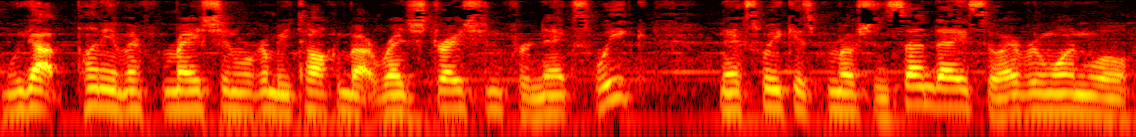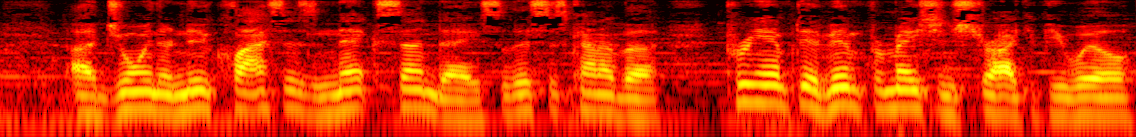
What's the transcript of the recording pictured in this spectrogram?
we got plenty of information. We're going to be talking about registration for next week. Next week is Promotion Sunday, so everyone will uh, join their new classes next Sunday. So this is kind of a preemptive information strike, if you will,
